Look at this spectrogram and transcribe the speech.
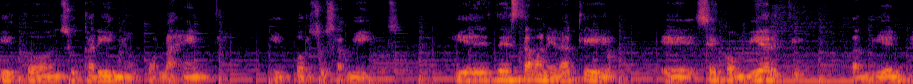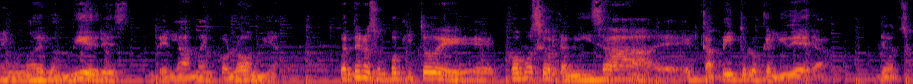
y con su cariño por la gente y por sus amigos. Y es de esta manera que eh, se convierte también en uno de los líderes del AMA en Colombia. Cuéntenos un poquito de eh, cómo se organiza eh, el capítulo que lidera Johnson.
